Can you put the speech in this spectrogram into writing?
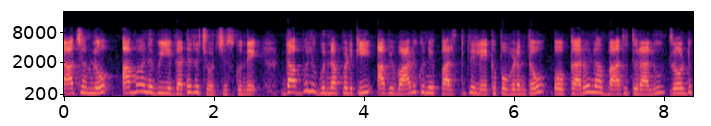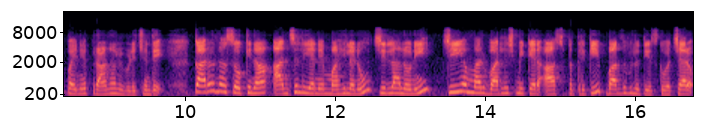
రాజ్యంలో అమానవీయ ఘటన చోటు చేసుకుంది. డబ్బులు ఉన్నప్పటికీ అవి వాడుకునే పరిస్థితి లేకపోవడంతో ఓ కరోనా బాధితురాలు రోడ్డుపైనే ప్రాణాలు విడిచింది. కరోనా సోకిన అంజలి అనే మహిళను జిల్లాలోని జీఎంఆర్ వరలక్ష్మి కేర్ ఆసుపత్రికి బంధువులు తీసుకువచ్చారు.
